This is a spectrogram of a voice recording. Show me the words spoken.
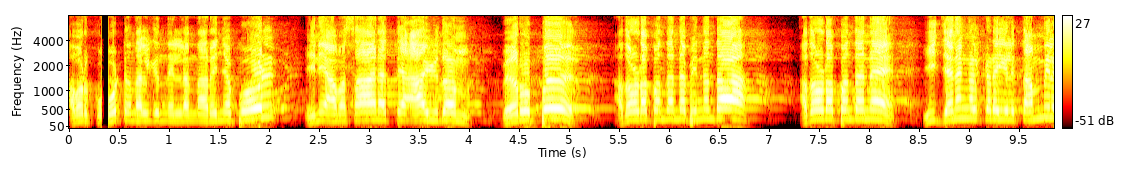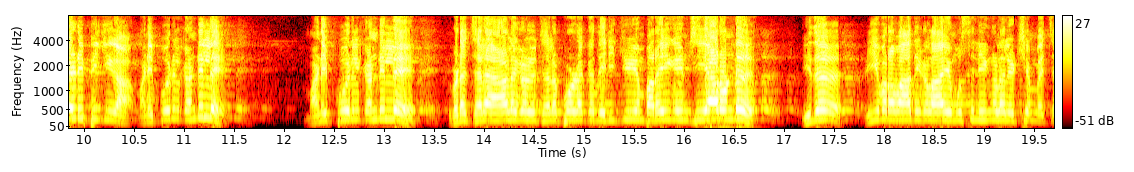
അവർ കോട്ട് നൽകുന്നില്ലെന്ന് അറിഞ്ഞപ്പോൾ ഇനി അവസാനത്തെ ആയുധം വെറുപ്പ്. അതോടൊപ്പം തന്നെ പിന്നെന്താ? അതോടൊപ്പം തന്നെ ഈ ജനങ്ങൾക്കിടയിൽ തമ്മിലടിപ്പിക്കുക. മണിപ്പൂരിൽ കണ്ടില്ലേ? മണിപ്പൂരിൽ കണ്ടില്ലേ? ഇവിടെ ചില ആളുകൾ ചിലപ്പോഴൊക്കെ ധരിക്കുകയും പറയുകയും ചെയ്യാറുണ്ട്. ഇത് തീവ്രവാദികളായ മുസ്ലിങ്ങളെ ലക്ഷ്യം വെച്ച.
